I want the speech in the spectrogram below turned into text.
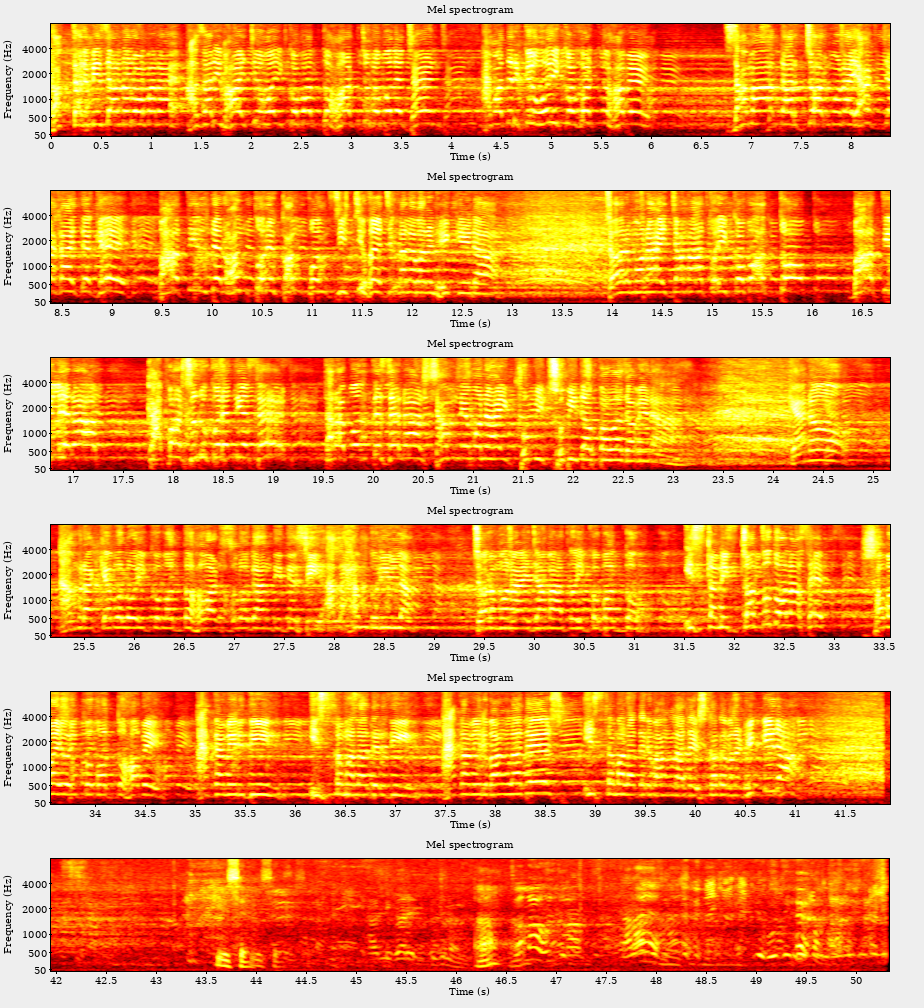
ডক্টর মিজানুর রহমান আজারি ভাই যে ঐক্যবদ্ধ হওয়ার জন্য বলেছেন, আমাদেরকে ঐক্য করতে হবে। জামাত আর চরমনায় এক জায়গায় দেখে বাতিলদের অন্তরে কম্পন সৃষ্টি হয়েছে কেন মানে ঠিক না চরমনায় জামাত ঐক্যবদ্ধ, বাতিলেরা কাপা শুরু করে দিয়েছে। তারা বলতেছে না সামনে মনে হয় খুবই সুবিধা পাওয়া যাবে না। কেন? আমরা কেবল ঐক্যবদ্ধ হওয়ার স্লোগান দিতেছি আলহামদুলিল্লাহ। চরমনায় জামাত ঐক্যবদ্ধ ইসলামিক যত দল আছে সবাই ঐক্যবদ্ধ হবে। আগামীর দিন ইসলামালাদের দিন আগামীর বাংলাদেশ ইসলামালাদের বাংলাদেশ। কথা বলে ঠিক কি না হ্যাঁ?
